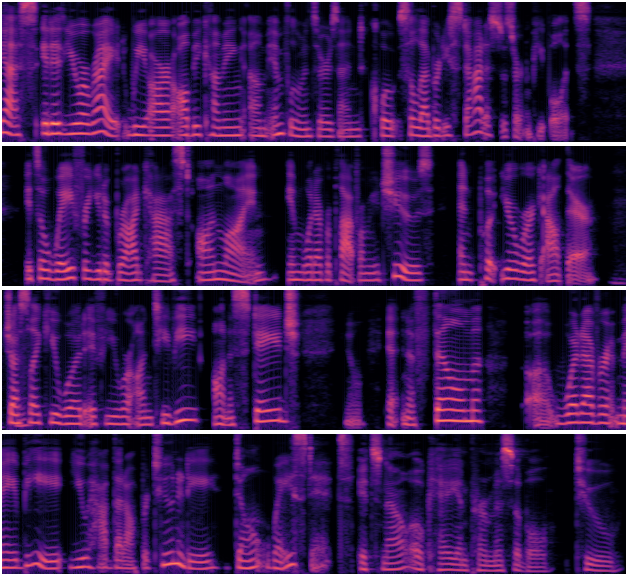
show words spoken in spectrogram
yes, it is. You are right. We are all becoming um, influencers and quote celebrity status to certain people. It's it's a way for you to broadcast online in whatever platform you choose and put your work out there, just like you would if you were on TV, on a stage, you know, in a film, uh, whatever it may be. You have that opportunity. Don't waste it. it's now okay and permissible to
